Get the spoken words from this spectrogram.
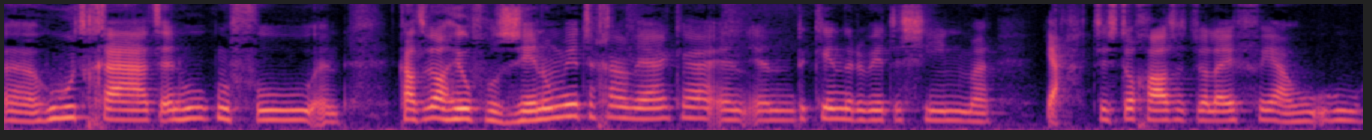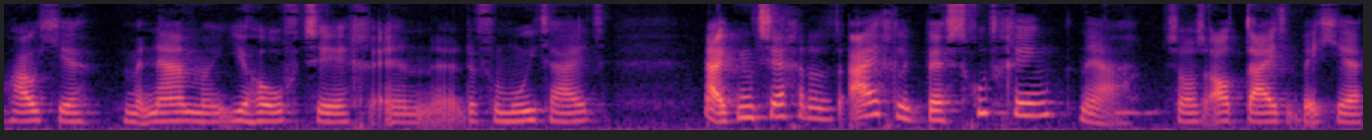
uh, hoe het gaat en hoe ik me voel. En ik had wel heel veel zin om weer te gaan werken en, en de kinderen weer te zien. Maar ja, het is toch altijd wel even, ja, hoe, hoe houd je met name je hoofd zich en uh, de vermoeidheid. Nou, ik moet zeggen dat het eigenlijk best goed ging. Nou ja, zoals altijd een beetje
